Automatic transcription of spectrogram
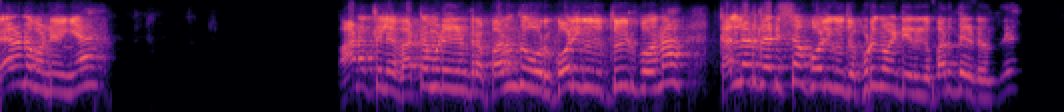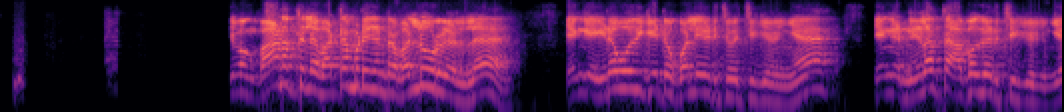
வேற என்ன பண்ணுவீங்க? வானத்தில் வட்டமிடுகின்ற பருந்து ஒரு கோழி குஞ்சு தூக்கிட்டு போதுன்னா கல்லெடுத்து அடிச்சு தான் கோழி குஞ்சு புடுங்க வேண்டியிருக்கு பருந்துகிட்ட இருந்து. இவங்க வானத்துல வட்டமிடுகின்ற வல்லூர்கள்ல எங்க இடஒதுக்கீட்டை கொள்ளையடிச்சு வச்சுக்குவீங்க எங்க நிலத்தை அபகரிச்சுக்குவீங்க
